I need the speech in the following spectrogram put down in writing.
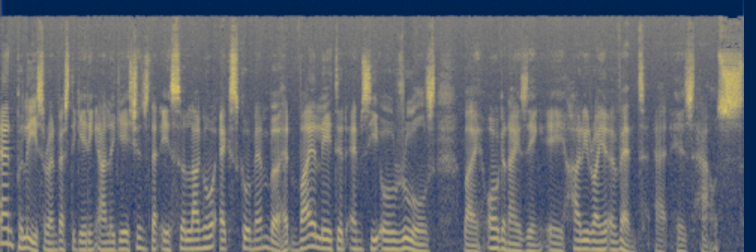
and police are investigating allegations that a Selangor Exco member had violated MCO rules by organizing a Hari Raya event at his house.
